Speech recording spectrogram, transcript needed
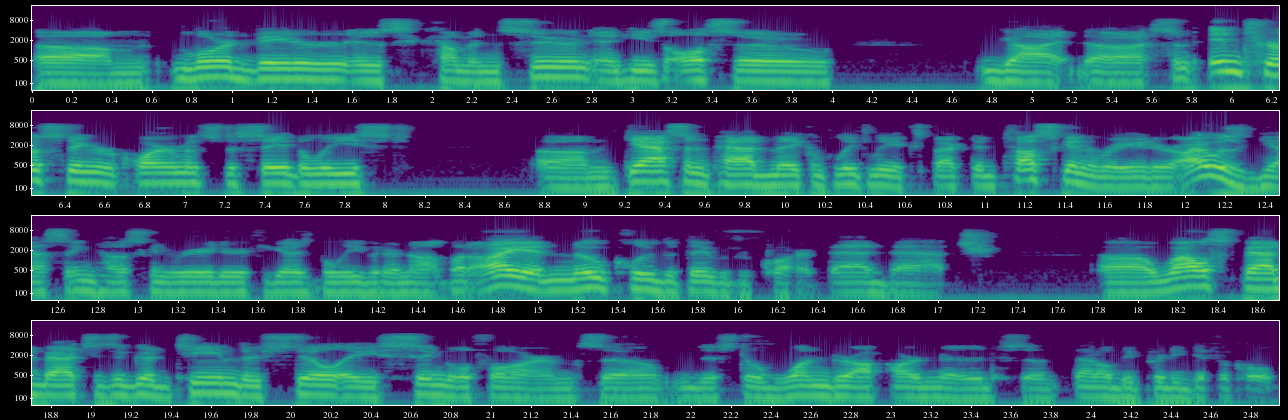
Um, Lord Vader is coming soon, and he's also got uh, some interesting requirements to say the least. Um, Gas and Padme completely expected. Tusken Raider, I was guessing Tusken Raider, if you guys believe it or not, but I had no clue that they would require Bad Batch. Uh, whilst Bad Batch is a good team, there's still a single farm, so there's still one drop hard node, so that'll be pretty difficult.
